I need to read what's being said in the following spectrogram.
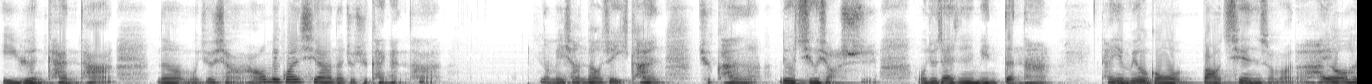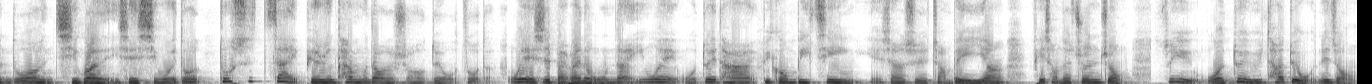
医院看他。那我就想，好，没关系啊，那就去看看他。那没想到这一看，去看了六七个小时，我就在这里面等他。他也没有跟我抱歉什么的，还有很多很奇怪的一些行为，都都是在别人看不到的时候对我做的。我也是百般的无奈，因为我对他毕恭毕敬，也像是长辈一样，非常的尊重。所以，我对于他对我那种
